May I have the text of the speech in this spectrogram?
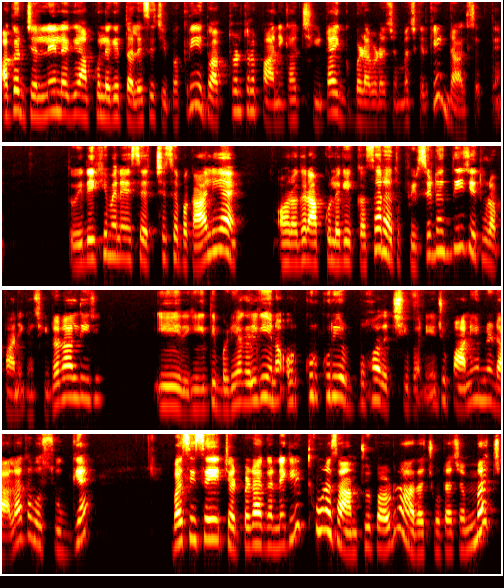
अगर जलने लगे, आपको लगे तले से चिपक रही है तो आप थोड़ा थोड़ा पानी का छींटा एक बड़ा बड़ा चम्मच करके डाल सकते हैं। तो ये देखिए, मैंने इसे अच्छे से पका लिया है और अगर आपको लगे कसर है तो फिर से ढक दीजिए, थोड़ा पानी का छींटा डाल दीजिए। ये देखिए, कितनी बढ़िया गल गई है ना, और कुरकुरी और बहुत अच्छी बनी है। जो पानी हमने डाला था, वो सूख गया। बस इसे चटपटा करने के लिए थोड़ा सा आमचूर पाउडर, आधा छोटा चम्मच,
